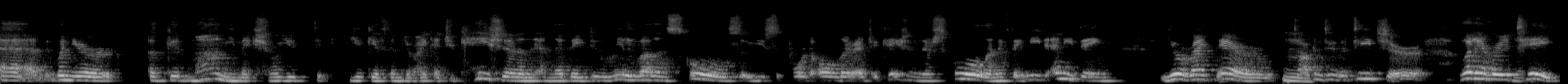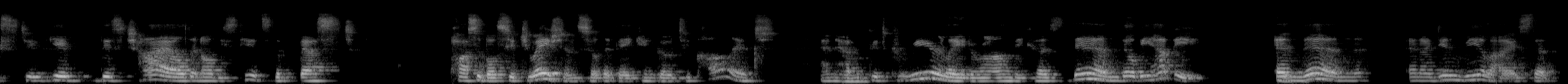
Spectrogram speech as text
uh, when you're a good mom you make sure you you give them the right education and that they do really well in school so you support all their education their school and if they need anything you're right there mm. talking to the teacher, whatever it yeah. takes to give this child and all these kids the best possible situation so that they can go to college and have mm. a good career later on because then they'll be happy. And yeah. then and I didn't realize that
